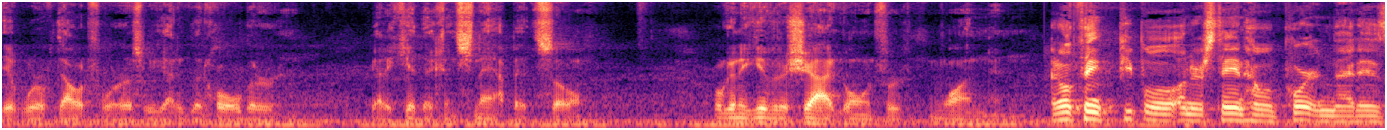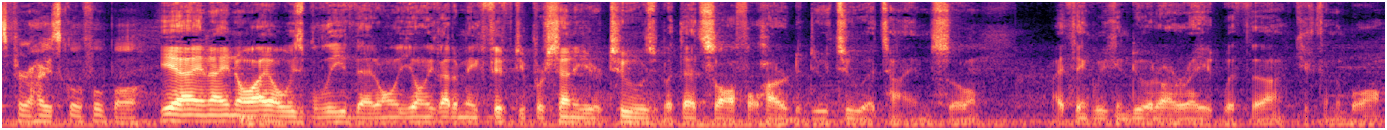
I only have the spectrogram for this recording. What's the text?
it, worked out for us. We got a good holder, got a kid that can snap it. So we're going to give it a shot going for one. And, I don't think people understand how important that is for high school football. Yeah, and I know I always believe that only you only got to make 50% of your twos, but that's awful hard to do too at times. So I think we can do it all right with uh, kicking the ball.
